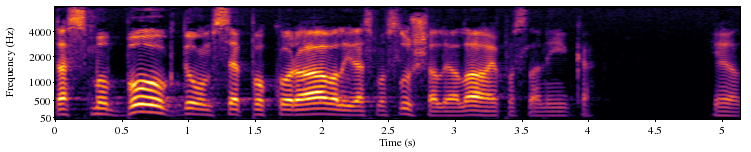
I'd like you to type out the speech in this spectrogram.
da smo Bog dom se pokoravali, da smo slušali Allaha i poslanika, jel,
